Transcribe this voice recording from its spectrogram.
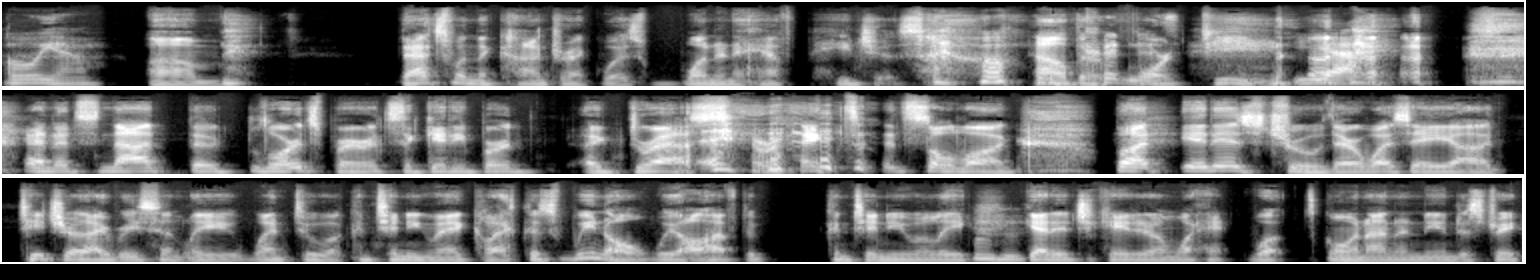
Oh yeah. Um, that's when the contract was one and a half pages. Oh, Now they're goodness. 14. Yeah. and it's not the Lord's Prayer, it's the Gettysburg Address, right? it's so long. But it is true. There was a uh, teacher I recently went to a continuing ed class because we know we all have to continually Mhm. get educated on what ha- what's going on in the industry.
